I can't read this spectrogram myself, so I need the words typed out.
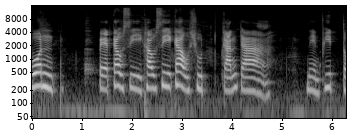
บนแปดเก้าสี่เข่าสี่เก้าชุดกันจ้า เน้นพิษโต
